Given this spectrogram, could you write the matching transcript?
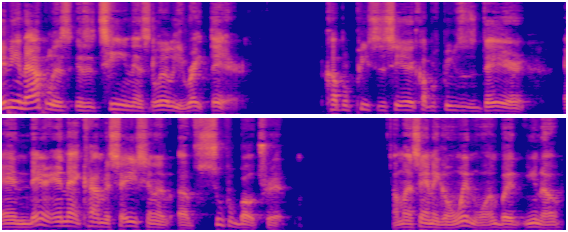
Indianapolis is a team that's literally right there. A couple pieces here, a couple pieces there, and they're in that conversation of, of Super Bowl trip. I'm not saying they're gonna win one, but you know,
